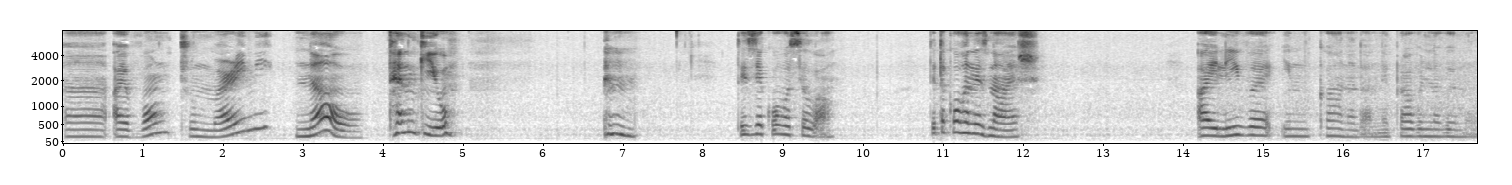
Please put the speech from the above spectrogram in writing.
Uh, I want to marry me? No. Thank you. Ти з якого села? Ти такого не знаєш. I live in Canada. Неправильно вимов.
